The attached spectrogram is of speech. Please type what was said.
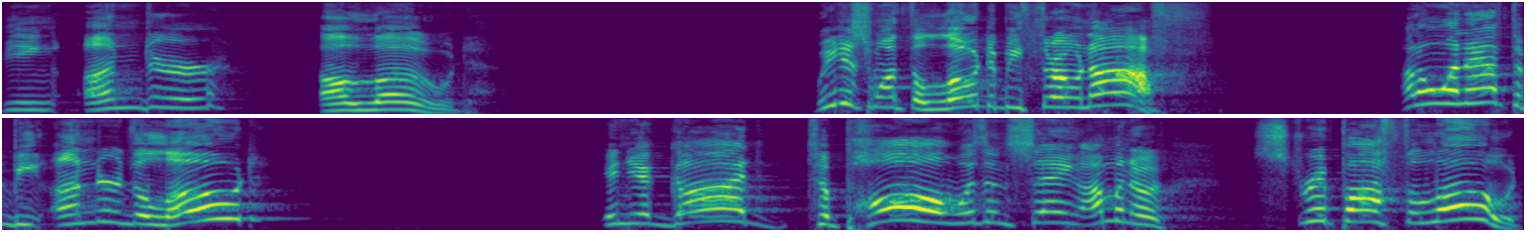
Being under a load. We just want the load to be thrown off. I don't want to have to be under the load. And yet, God to Paul wasn't saying, I'm going to strip off the load.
